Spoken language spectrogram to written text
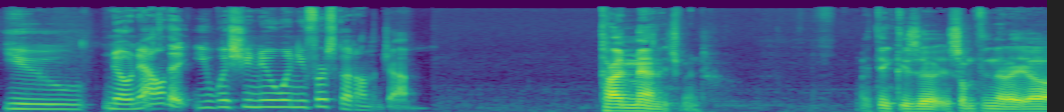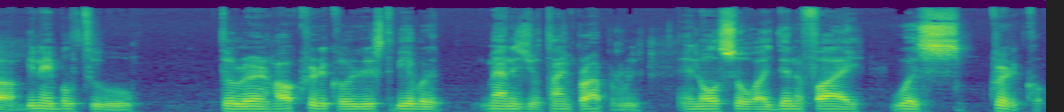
you know now that you wish you knew when you first got on the job? Time management, I think, is, a, is something that I've uh, been able to to learn how critical it is to be able to manage your time properly and also identify what's critical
